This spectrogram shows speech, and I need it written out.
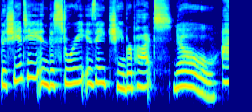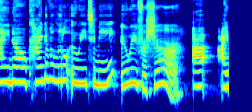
The shanty in this story is a chamber pot. no. I know, kind of a little ooey to me. Ooey for sure. Uh, I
